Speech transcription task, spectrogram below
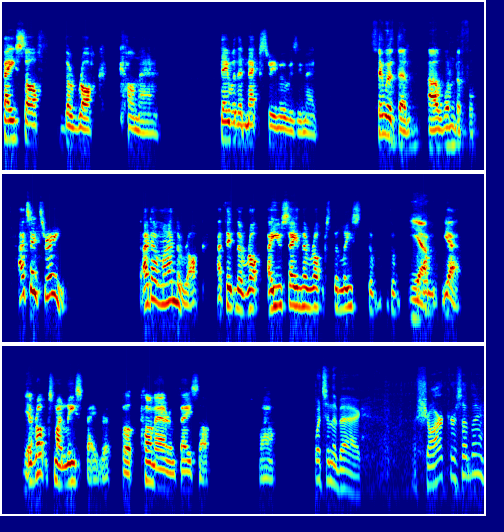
Face Off, The Rock, Con Air. They were the next three movies he made. Two of them are wonderful. I'd say three. I don't mind The Rock. I think The Rock. Are you saying The Rock's the least? The, the Yeah, one- yeah. Yeah. The Rock's my least favorite, but Con Air and Face Off. Wow. What's in the bag? A shark or something?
